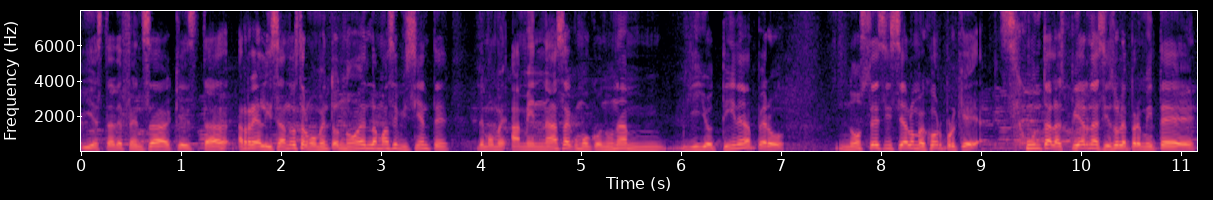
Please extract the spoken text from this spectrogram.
y esta defensa que está realizando hasta el momento no es la más eficiente. Amenaza como con una guillotina, pero no sé si sea lo mejor porque junta las piernas y eso le permite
